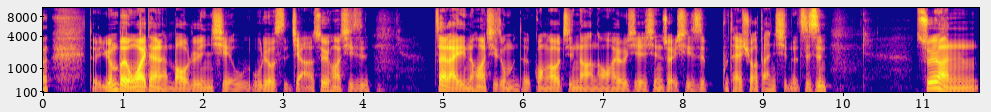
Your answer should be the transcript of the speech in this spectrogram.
对，原本外带懒包我就已经写了五五六十家，所以的话其实再来临的话，其实我们的广告金啊，然后还有一些薪水，其实是不太需要担心的。只是虽然。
